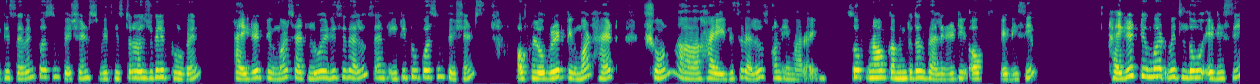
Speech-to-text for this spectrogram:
87% patients with histologically proven high-grade tumors had low ADC values and 82% patients of low-grade tumor had shown uh, high ADC values on MRI. So now coming to the validity of ADC. High-grade tumor with low ADC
